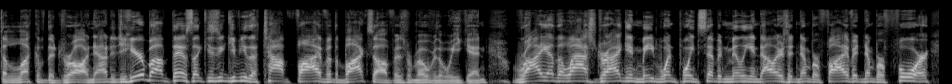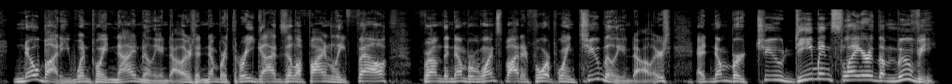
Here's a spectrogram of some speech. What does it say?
The luck of the draw. Now, did you hear about this? Like, to give you the top five of the box office from over the weekend. Raya the Last Dragon made $1.7 million at number five. At number four, Nobody, $1.9 million. At number three, Godzilla finally fell from the number one spot at $4.2 million. At number two, Demon Slayer the movie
